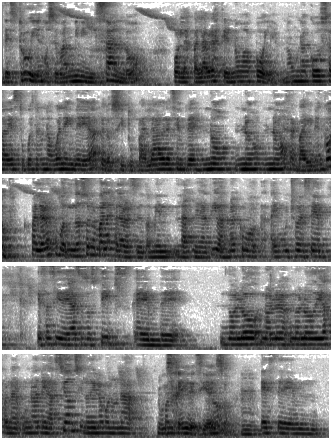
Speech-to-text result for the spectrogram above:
destruyen o se van minimizando por las palabras que no apoyan. ¿no? Una cosa es, tú puedes tener una buena idea, pero si tu palabra siempre es no, no, no, va a ir en contra. Palabras como, no solo malas palabras, sino también las negativas, ¿no? Es como, hay mucho ese, esas ideas, esos tips em, de no lo, no, lo, no lo digas con una negación, sino dilo con una... Luis Hay decía eso. Mm. Este em,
